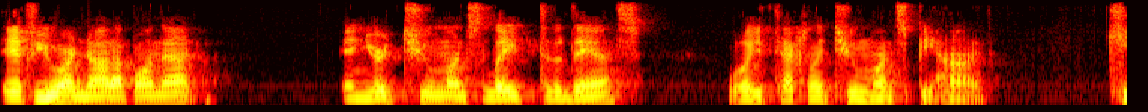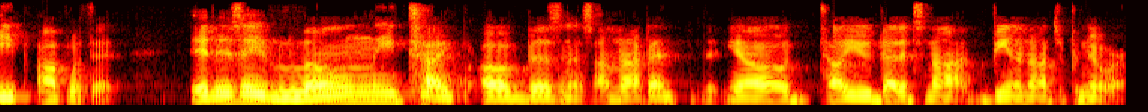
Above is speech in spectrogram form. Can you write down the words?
If you are not up on that and you're two months late to the dance, well, you're technically two months behind. Keep up with it. It is a lonely type of business. I'm not going to, you know, tell you that it's not being an entrepreneur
